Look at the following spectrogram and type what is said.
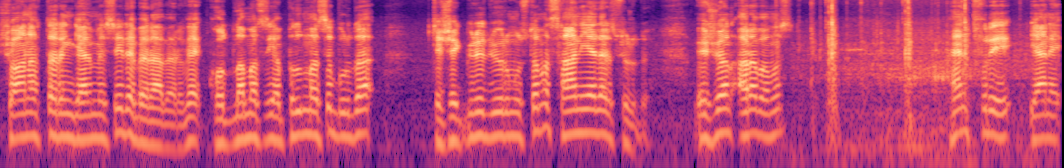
şu anahtarın gelmesiyle beraber ve kodlaması yapılması burada teşekkür ediyorum ustama saniyeler sürdü. Ve şu an arabamız hand free yani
